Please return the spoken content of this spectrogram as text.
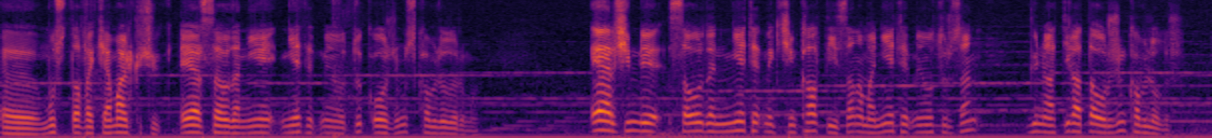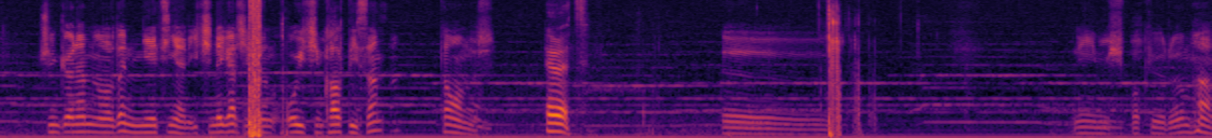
Ee, Mustafa Kemal Küçük. Eğer sahurda niye, niyet etmeyi unuttuk orucumuz kabul olur mu? Eğer şimdi sahurda niyet etmek için kalktıysan ama niyet etmeyi unutursan günah değil hatta orucun kabul olur. Çünkü önemli orada niyetin yani. içinde gerçekten o için kalktıysan tamamdır. Evet. Ee, neymiş bakıyorum. Ha,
